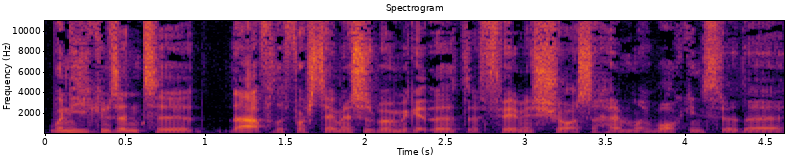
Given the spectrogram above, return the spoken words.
when he comes into that for the first time, this is when we get the, the famous shots of him like walking through the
